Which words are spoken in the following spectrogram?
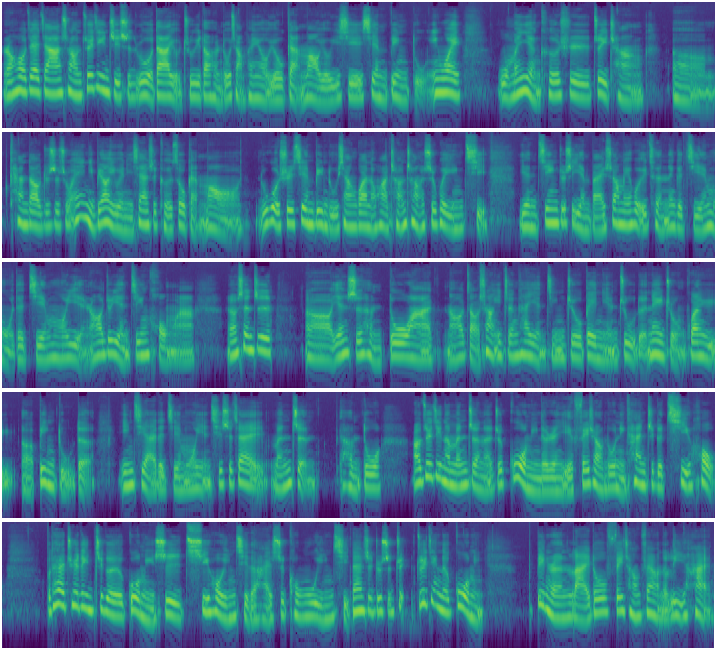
然后再加上最近，其实如果大家有注意到，很多小朋友有感冒，有一些腺病毒，因为我们眼科是最常呃看到，就是说，哎，你不要以为你现在是咳嗽感冒哦，如果是腺病毒相关的话，常常是会引起眼睛就是眼白上面会一层那个结膜的结膜炎，然后就眼睛红啊，然后甚至。呃，眼屎很多啊，然后早上一睁开眼睛就被黏住的那种关于呃病毒的引起来的结膜炎，其实在门诊很多。然后最近的门诊呢，就过敏的人也非常多。你看这个气候，不太确定这个过敏是气候引起的还是空污引起，但是就是最最近的过敏病人来都非常非常的厉害。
